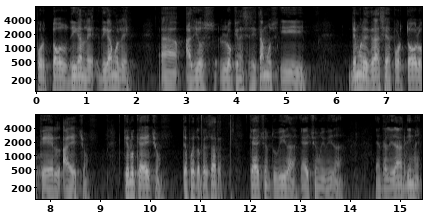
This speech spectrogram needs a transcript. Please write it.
por todo. Díganle, digámosle a, a Dios lo que necesitamos y démosle gracias por todo lo que Él ha hecho. ¿Qué es lo que ha hecho? ¿Te has puesto a pensar? ¿Qué ha hecho en tu vida? ¿Qué ha hecho en mi vida? En realidad, dime,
